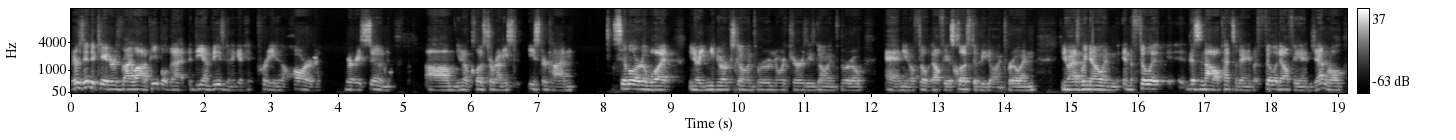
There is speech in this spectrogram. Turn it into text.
there's indicators by a lot of people that the DMV is going to get hit pretty hard very soon. Um, you know, close to around East, Easter time, similar to what you know New York's going through, North Jersey's going through, and you know Philadelphia is close to be going through. And you know, as we know in in the Philly, this is not all Pennsylvania, but Philadelphia in general.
